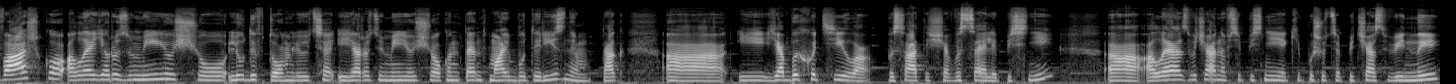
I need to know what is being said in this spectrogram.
Важко, але я розумію, що люди втомлюються, і я розумію, що контент має бути різним, так а, і я би хотіла писати ще веселі пісні, а, але звичайно, всі пісні, які пишуться під час війни.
